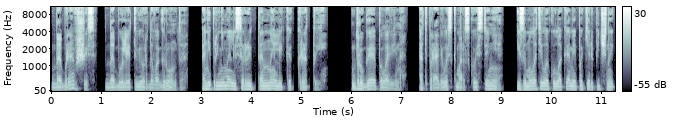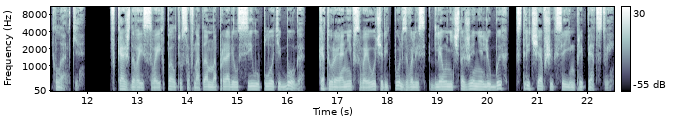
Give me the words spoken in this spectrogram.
Добравшись до более твердого грунта, они принимались рыть тоннели, как кроты. Другая половина отправилась к морской стене и замолотила кулаками по кирпичной кладке. В каждого из своих палтусов Натан направил силу плоти Бога, которой они, в свою очередь, пользовались для уничтожения любых встречавшихся им препятствий.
